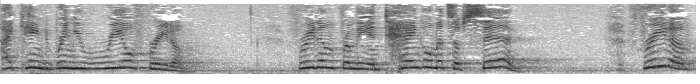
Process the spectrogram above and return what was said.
I came to bring you real freedom. Freedom from the entanglements of sin. Freedom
